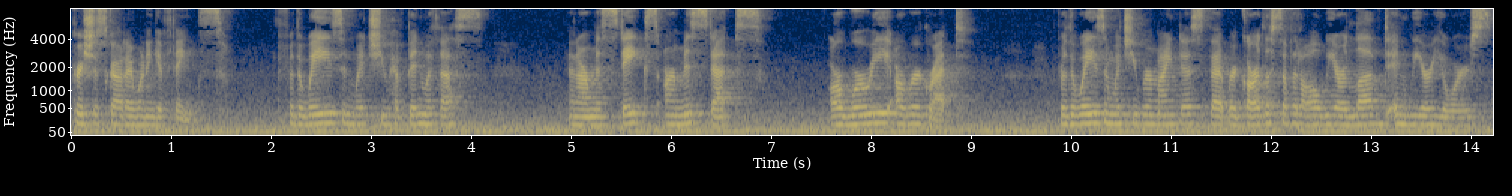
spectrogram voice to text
Gracious God, I want to give thanks for the ways in which you have been with us and our mistakes, our missteps, our worry, our regret, for the ways in which you remind us that regardless of it all, we are loved and we are yours.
